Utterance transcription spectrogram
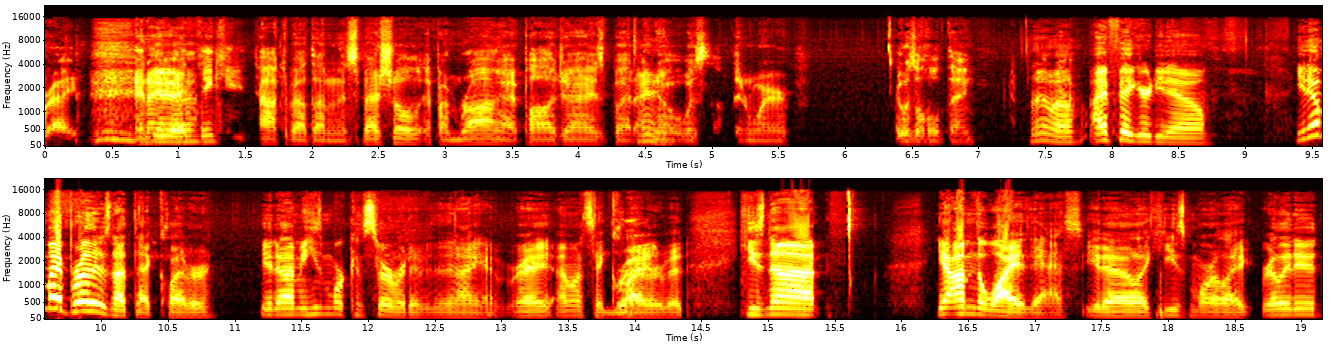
Right. And I. I think he talked about that in a special. If I'm wrong, I apologize, but I know it was something where it was a whole thing. Oh well, I figured, you know, you know, my brother's not that clever. You know, I mean, he's more conservative than I am, right? I won't say clever, but he's not. Yeah, I'm the wise ass. You know, like he's more like, really, dude.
